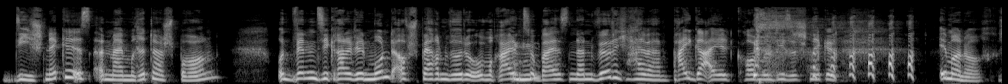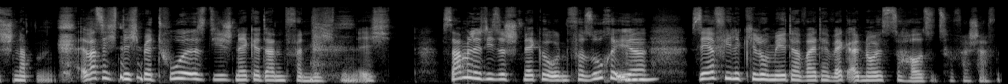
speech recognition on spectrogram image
die Schnecke ist an meinem Rittersporn und wenn sie gerade den Mund aufsperren würde, um reinzubeißen, mhm. dann würde ich halb beigeeilt kommen und diese Schnecke immer noch schnappen. Was ich nicht mehr tue, ist die Schnecke dann vernichten. Ich sammle diese Schnecke und versuche ihr mhm. sehr viele Kilometer weiter weg ein neues Zuhause zu verschaffen.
